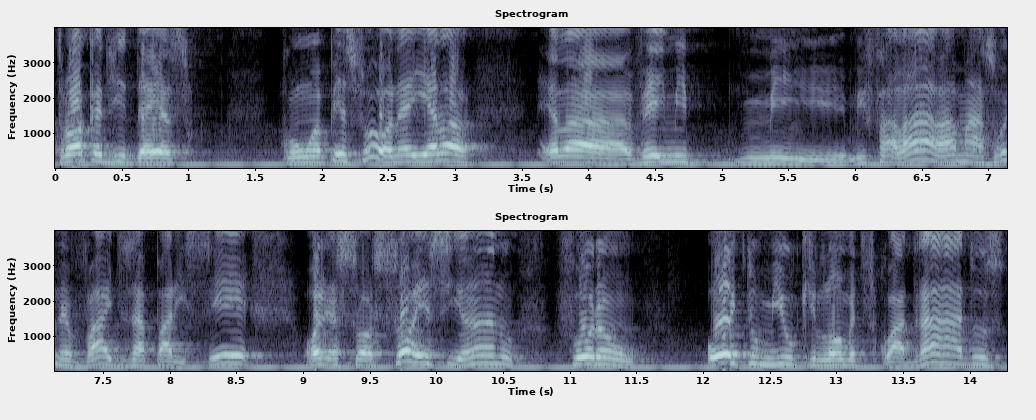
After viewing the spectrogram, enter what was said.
troca de ideias com uma pessoa, né? E ela, ela veio me, me, me falar, a Amazônia vai desaparecer. Olha só, só esse ano foram 8 mil quilômetros quadrados,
